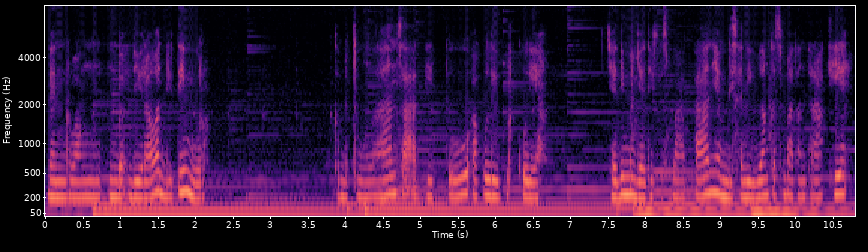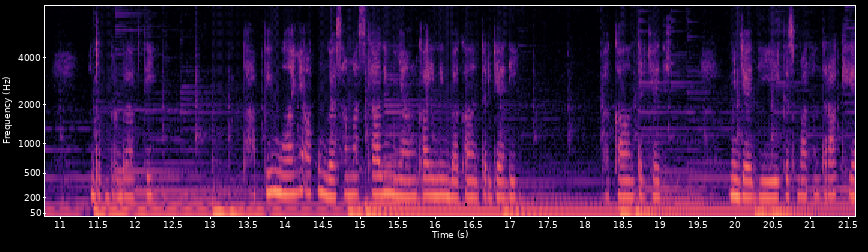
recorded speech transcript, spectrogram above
dan ruang mbak dirawat di timur kebetulan saat itu aku libur kuliah jadi menjadi kesempatan yang bisa dibilang kesempatan terakhir untuk berbakti. Tapi mulanya aku nggak sama sekali menyangka ini bakalan terjadi. Bakalan terjadi menjadi kesempatan terakhir.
